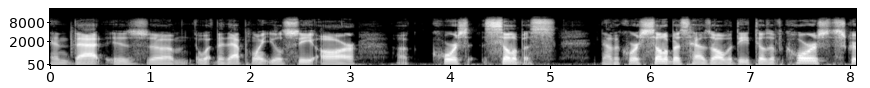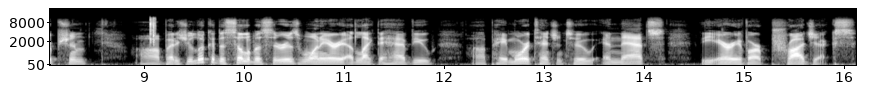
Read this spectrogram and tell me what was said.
and that is um, what at that point you'll see our uh, course syllabus. Now the course syllabus has all the details of the course, description, uh, but as you look at the syllabus there is one area I'd like to have you uh, pay more attention to and that's the area of our projects.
